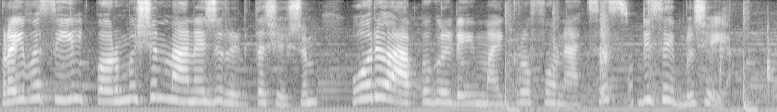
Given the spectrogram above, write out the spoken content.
പ്രൈവസിയിൽ പെർമിഷൻ മാനേജർ എടുത്ത ശേഷം ഓരോ ആപ്പുകളുടെയും മൈക്രോഫോൺ ആക്സസ് ഡിസേബിൾ ചെയ്യാം.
